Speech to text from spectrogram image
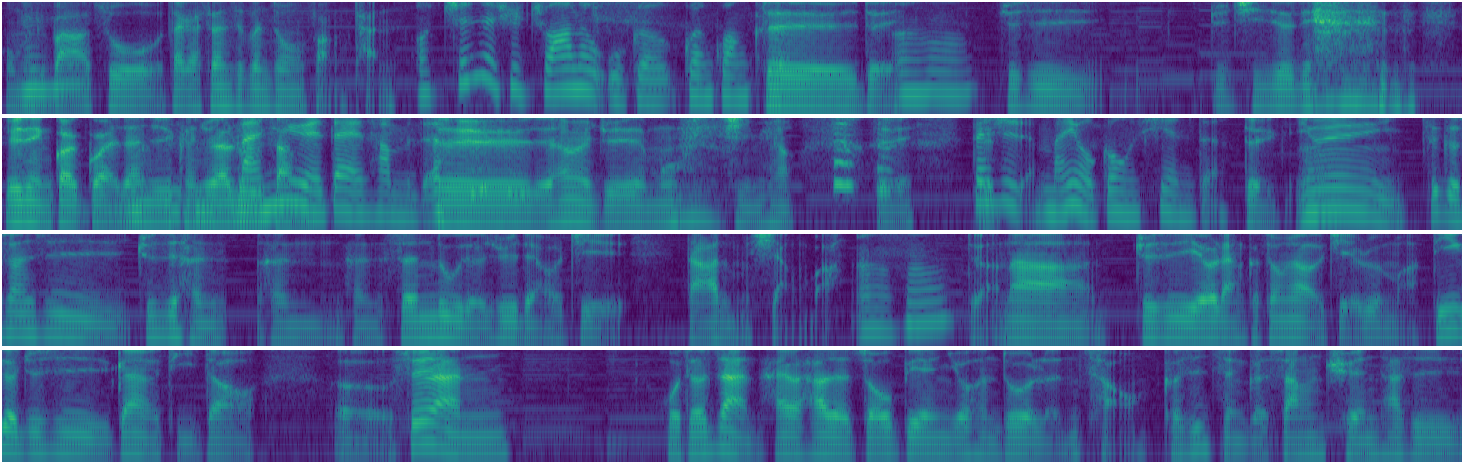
我们就把它做大概三十分钟的访谈。哦，真的去抓了五个观光客？对对对对，嗯，就是就其实有点 有点怪怪，但就是可能就在路上虐待他们的。对对对对，他们觉得莫名其妙。对，但是蛮有贡献的。对，因为这个算是就是很很很深入的去了解大家怎么想吧。嗯哼，对啊，那就是也有两个重要的结论嘛。第一个就是刚刚有提到，呃，虽然。火车站还有它的周边有很多的人潮，可是整个商圈它是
